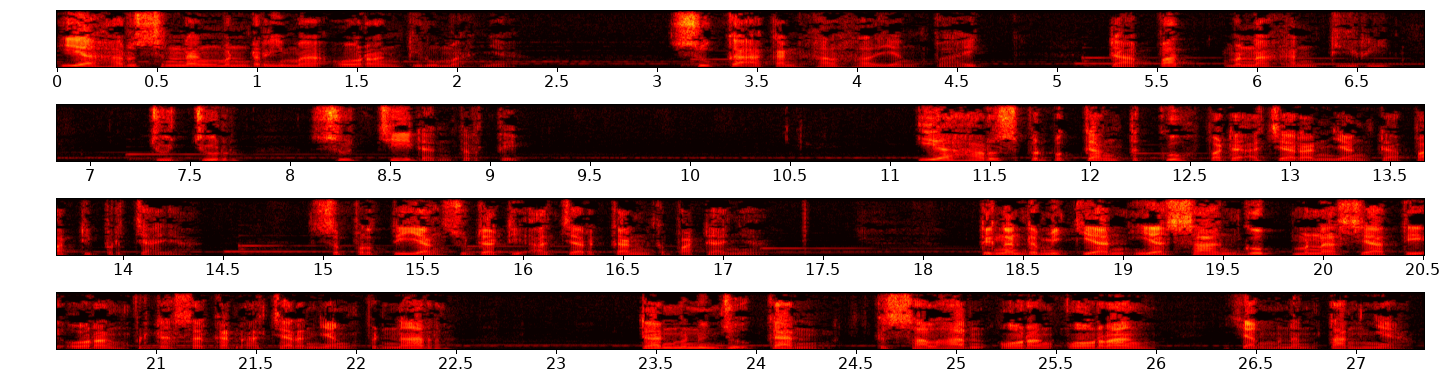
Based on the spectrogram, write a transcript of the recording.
Ia harus senang menerima orang di rumahnya, suka akan hal-hal yang baik, dapat menahan diri, jujur, suci, dan tertib. Ia harus berpegang teguh pada ajaran yang dapat dipercaya, seperti yang sudah diajarkan kepadanya dengan demikian, ia sanggup menasihati orang berdasarkan ajaran yang benar dan menunjukkan kesalahan orang-orang yang menentangnya.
